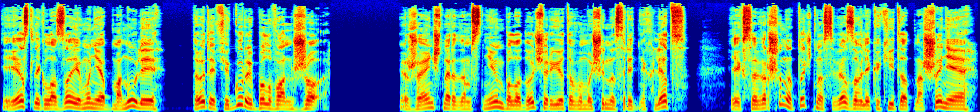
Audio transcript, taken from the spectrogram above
Если глаза ему не обманули, то этой фигурой был Ван Джо. Женщина рядом с ним была дочерью этого мужчины средних лет — их совершенно точно связывали какие-то отношения.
